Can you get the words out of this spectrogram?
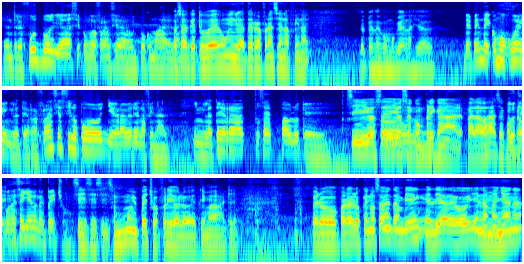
Entre fútbol ya si pongo a Francia un poco más adelante. O sea, que tú ves un Inglaterra-Francia en la final. Depende de cómo queden las llaves. Depende de cómo juegue Inglaterra. Francia sí lo puedo llegar a ver en la final. Inglaterra, tú sabes Pablo que Sí, yo sé, ellos se complican. Para la baja se me gusta complican. ponerse hielo en el pecho. Sí, sí, sí. Son muy pecho frío los estimados aquí. Pero para los que no saben también, el día de hoy, en la mañana,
